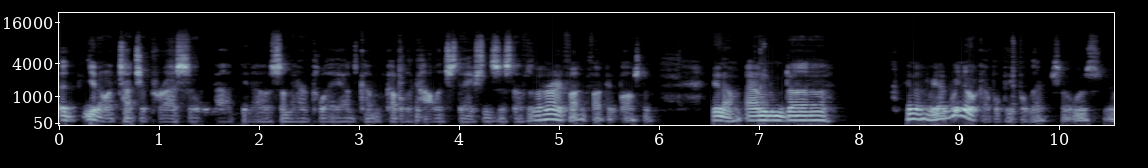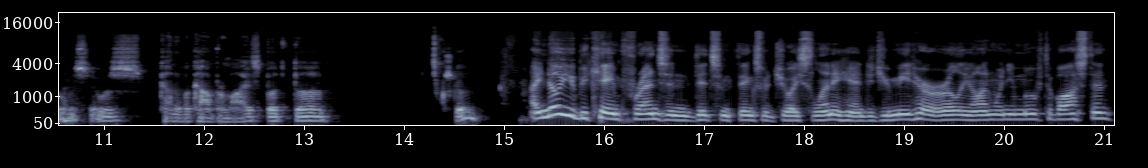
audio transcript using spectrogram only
a, a you know a touch of press, and we got you know some airplay on a couple of college stations and stuff. So all right, fine, fuck it, Boston. You know, and uh, you know we had we knew a couple people there, so it was it was it was kind of a compromise, but uh, it was good. I know you became friends and did some things with Joyce Linehan. Did you meet her early on when you moved to Boston?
